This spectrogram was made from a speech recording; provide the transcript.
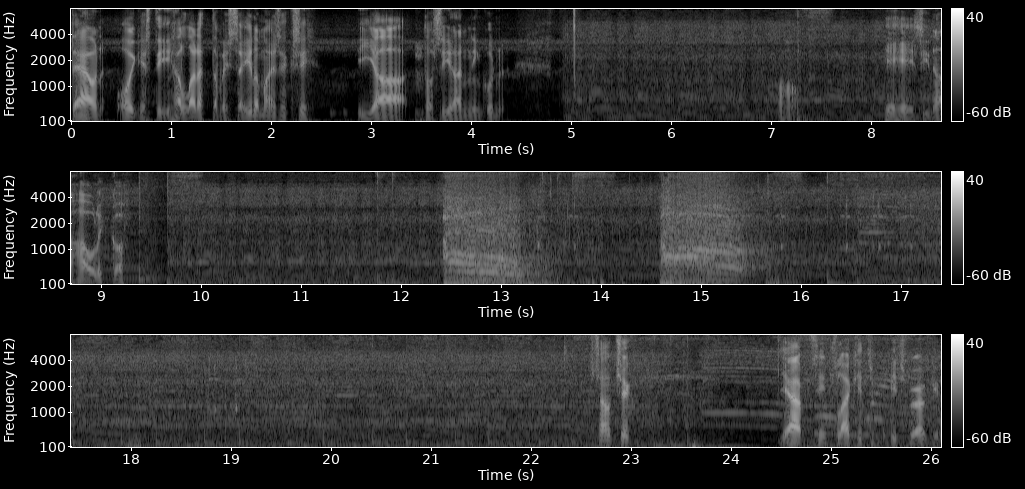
Tää on oikeasti ihan ladattavissa ilmaiseksi. Ja tosiaan niin kuin... Hehe, sinä haulikko. Soundcheck yeah, seems like it's, it's working.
